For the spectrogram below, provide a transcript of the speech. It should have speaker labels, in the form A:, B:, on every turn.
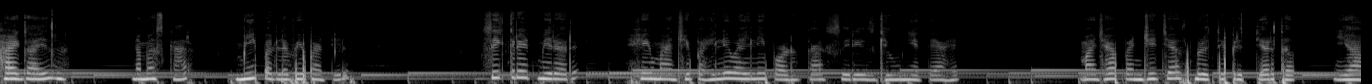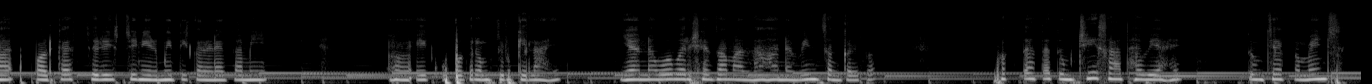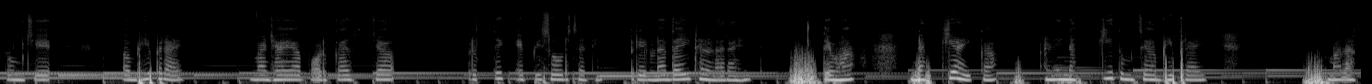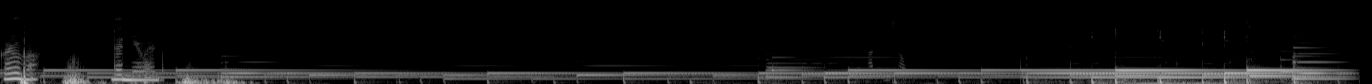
A: हाय guys नमस्कार. मी Pallavi Patil. Secret mirror ही माझी पहिली वहिली पॉडकास्ट सिरीज घेऊन येते आहे. माझ्या पणजीच्या स्मृतीप्रित्यर्थ या पॉडकास्ट सिरीजची निर्मिती करण्याचा मी एक उपक्रम सुरू केला आहे. या नववर्षाचा माझा हा नवीन संकल्प. फक्त आता तुमची साथ हवी आहे. तुमच्या कमेंट्स तुमचे अभिप्राय माझ्या या पॉडकास्टच्या प्रत्येक एपिसोडसाठी प्रेरणादायी ठरणार आहेत. तेव्हा नक्की ऐका आणि नक्की तुमचे अभिप्राय मला कळवा. धन्यवाद.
